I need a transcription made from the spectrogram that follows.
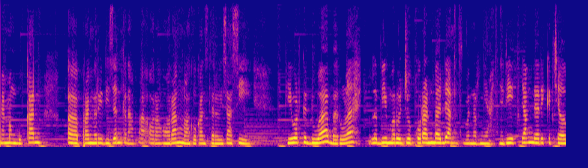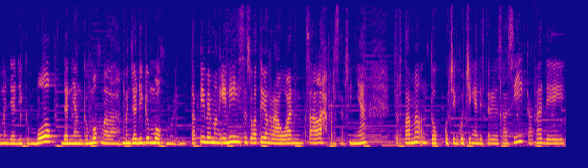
memang bukan uh, primary reason kenapa orang-orang melakukan sterilisasi. Keyword kedua barulah lebih merujuk ukuran badan sebenarnya. Jadi yang dari kecil menjadi gemuk dan yang gemuk malah menjadi gemuk. Tapi memang ini sesuatu yang rawan salah persepsinya terutama untuk kucing-kucing yang disterilisasi karena they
